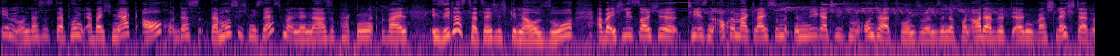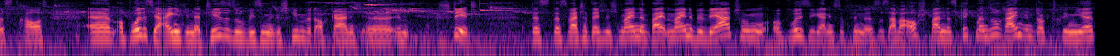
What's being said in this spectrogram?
Eben, und das ist der Punkt. Aber ich merke auch, und das, da muss ich mich selbst mal in der Nase packen, weil ich sehe das tatsächlich genau so, aber ich lese solche Thesen auch immer gleich so mit einem negativen Unterton, so im Sinne von, oh, da wird irgendwas Schlechteres draus. Ähm, obwohl es ja eigentlich in der These, so wie sie mir geschrieben wird, auch gar nicht äh, im, steht. Das, das war tatsächlich meine, meine Bewertung, obwohl ich sie gar nicht so finde. Das ist aber auch spannend. Das kriegt man so rein indoktriniert,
